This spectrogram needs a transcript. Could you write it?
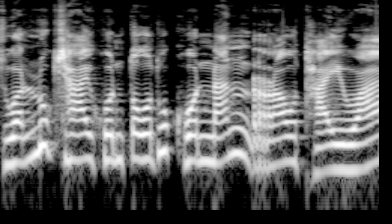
ส่วนลูกชายคนโตทุกคนนั้นเราไถ่ไว้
